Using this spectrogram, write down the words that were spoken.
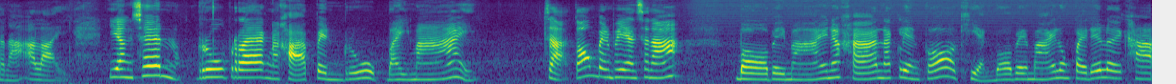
ชนะอะไร อย่างเช่น รูปแรกนะคะเป็นรูปใบไม้ จะต้องเป็นพยัญชนะบอใบไม้นะคะ นักเรียนก็เขียนบอใบไม้ลงไปได้เลยค่ะ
